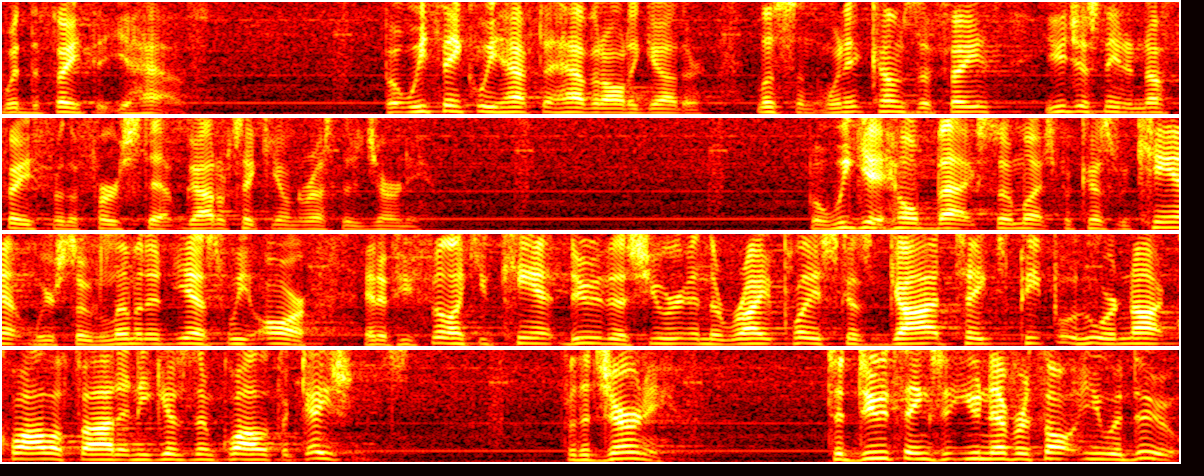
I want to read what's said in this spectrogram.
with the faith that you have. But we think we have to have it all together. Listen, when it comes to faith, you just need enough faith for the first step. God will take you on the rest of the journey. But we get held back so much because we can't. We're so limited. Yes, we are. And if you feel like you can't do this, you are in the right place because God takes people who are not qualified and He gives them qualifications for the journey, to do things that you never thought you would do,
